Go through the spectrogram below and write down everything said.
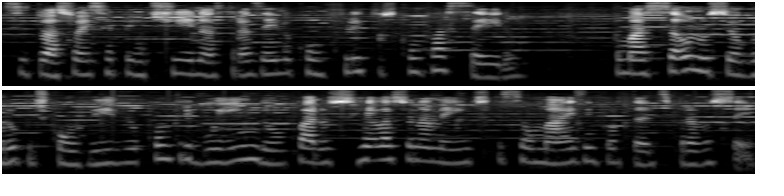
situações repentinas trazendo conflitos com o parceiro, uma ação no seu grupo de convívio contribuindo para os relacionamentos que são mais importantes para você.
